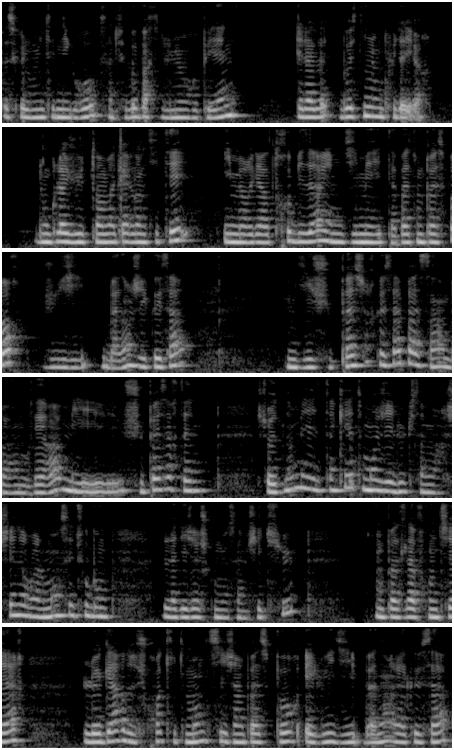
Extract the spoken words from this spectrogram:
Parce que le Monténégro, ça ne fait pas partie de l'Union Européenne. Et la Bosnie non plus d'ailleurs. Donc là, je lui tends ma carte d'identité. Il me regarde trop bizarre. Il me dit Mais t'as pas ton passeport? Je lui dis Bah non, j'ai que ça. Il me dit Je suis pas sûre que ça passe. Hein. Bah on verra, mais je suis pas certaine. Je lui dis Non, mais t'inquiète, moi j'ai lu que ça marchait. Normalement, c'est tout bon. Là, déjà, je commence à me chier dessus. On passe la frontière. Le garde, je crois qu'il demande si j'ai un passeport. Et lui, dit Bah non, elle a que ça.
